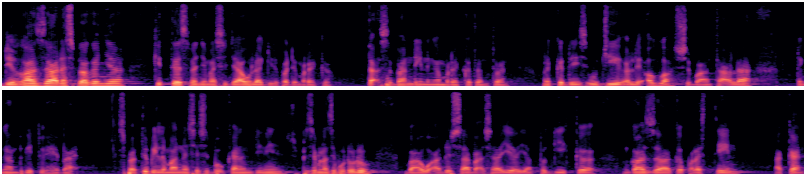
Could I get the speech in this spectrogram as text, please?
di Gaza dan sebagainya, kita sebenarnya masih jauh lagi daripada mereka. Tak sebanding dengan mereka tuan-tuan. Mereka diuji oleh Allah Subhanahu taala dengan begitu hebat. Sebab tu bila mana saya sebutkan ini, saya sebut dulu bahawa ada sahabat saya yang pergi ke Gaza, ke Palestin, Akan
